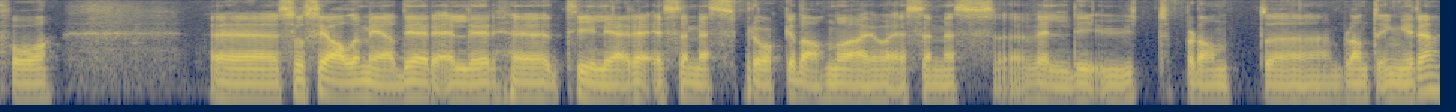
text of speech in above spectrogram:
på eh, sosiale medier eller eh, tidligere SMS-språket. Nå er jo SMS eh, veldig ut blant, blant yngre.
